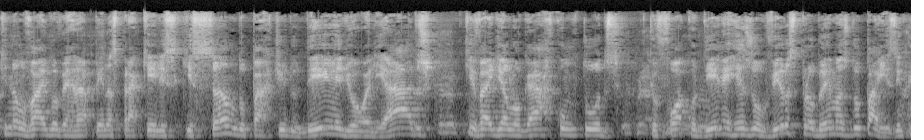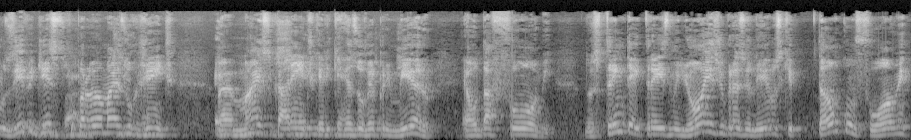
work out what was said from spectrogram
que não vai governar apenas para aqueles que são do partido dele ou aliados, que vai dialogar com todos, que o foco dele é resolver os problemas do país. Inclusive disse que o problema mais urgente, é, mais carente, que ele quer resolver primeiro, é o da fome dos 33 milhões de brasileiros que estão com fome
